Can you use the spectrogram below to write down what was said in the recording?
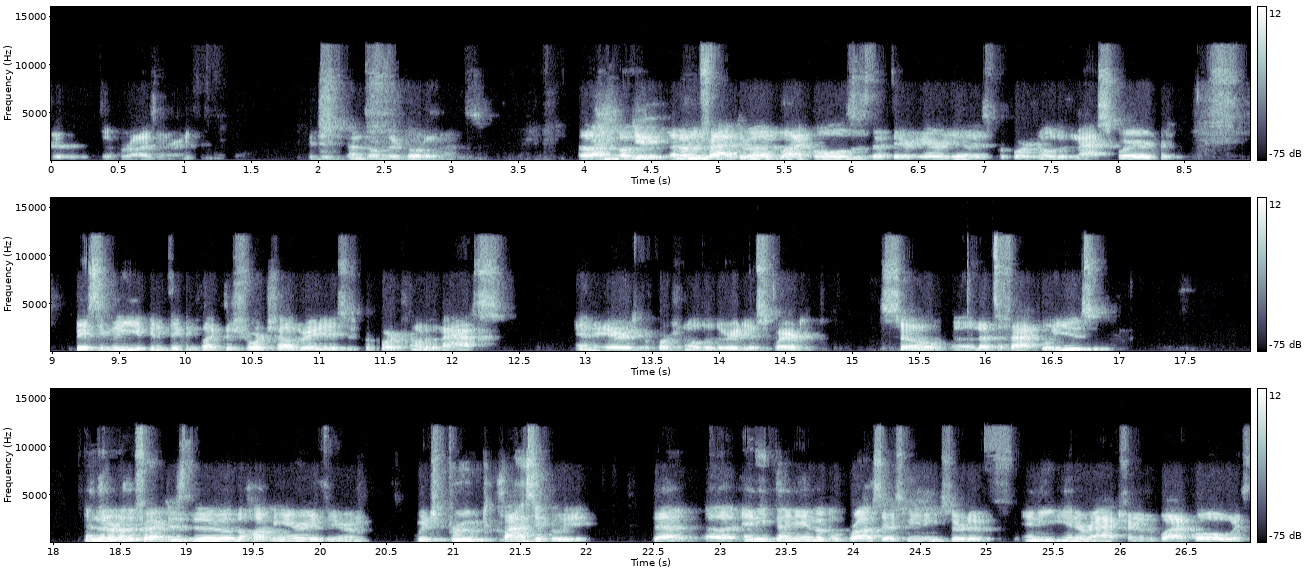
the, the horizon or anything. It just depends on their total mass. Um, okay, another fact about black holes is that their area is proportional to the mass squared. Basically, you can think like the Schwarzschild radius is proportional to the mass, and the area is proportional to the radius squared. So uh, that's a fact we'll use. And then another fact is the, the Hawking area theorem, which proved classically that uh, any dynamical process, meaning sort of any interaction of the black hole with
